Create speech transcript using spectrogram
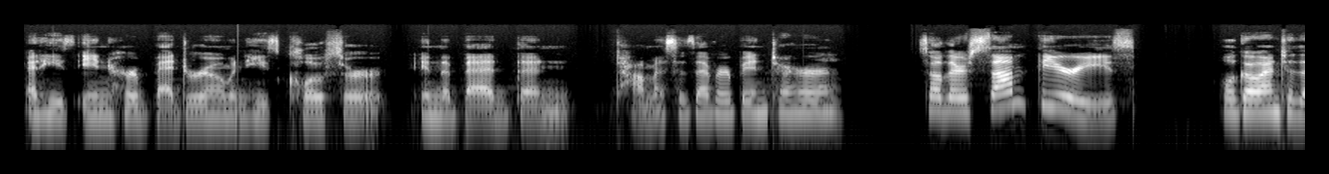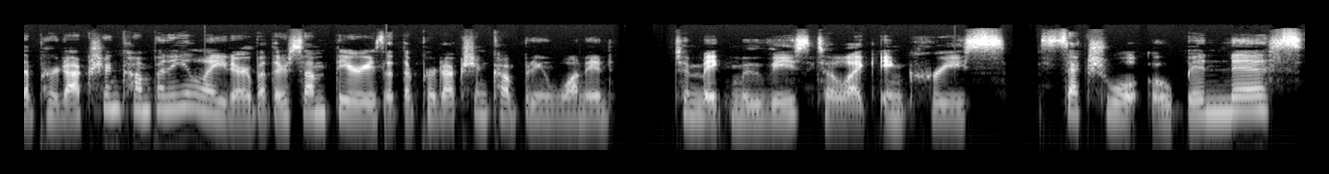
And he's in her bedroom and he's closer in the bed than Thomas has ever been to her. Hmm. So there's some theories. We'll go into the production company later, but there's some theories that the production company wanted to make movies to like increase sexual openness,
